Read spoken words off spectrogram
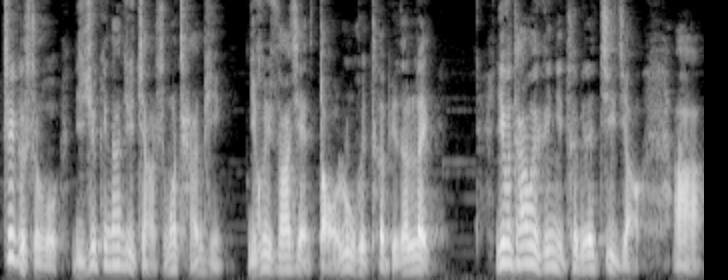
这个时候你去跟他去讲什么产品，你会发现导入会特别的累，因为他会给你特别的计较啊。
